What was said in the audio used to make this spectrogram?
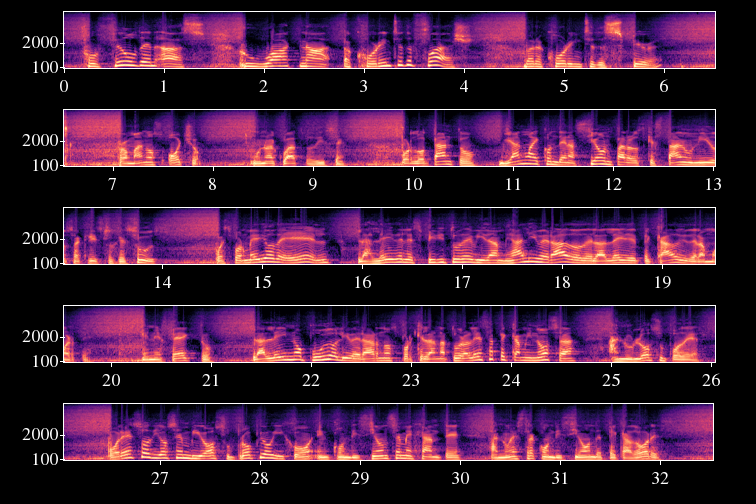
fulfilled in us who walk not according to the flesh, but according to the Spirit. Romanos 8, 1 al 4 dice, Por lo tanto, ya no hay condenación para los que están unidos a Cristo Jesús, pues por medio de Él, la ley del Espíritu de vida me ha liberado de la ley del pecado y de la muerte. En efecto, la ley no pudo liberarnos porque la naturaleza pecaminosa anuló su poder. Por eso Dios envió a su propio Hijo en condición semejante a nuestra condición de pecadores,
